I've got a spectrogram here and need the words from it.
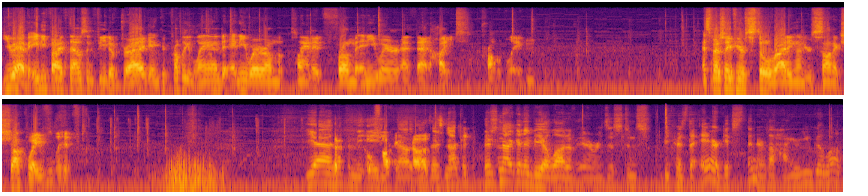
you have 85,000 feet of drag and could probably land anywhere on the planet from anywhere at that height, probably. Especially if you're still riding on your sonic shockwave lift. Yeah, and up in the Oh, eighty fucking thousand, God. there's not gonna, there's not going to be a lot of air resistance because the air gets thinner the higher you go up.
